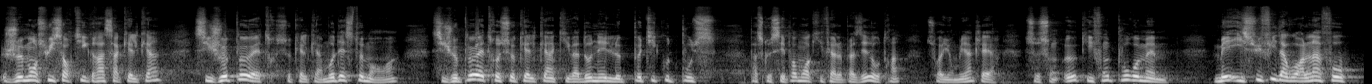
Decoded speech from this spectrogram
Je m'en suis sorti grâce à quelqu'un. Si je peux être ce quelqu'un, modestement, hein, si je peux être ce quelqu'un qui va donner le petit coup de pouce, parce que c'est pas moi qui fais à la place des autres, hein, soyons bien clairs, ce sont eux qui font pour eux-mêmes. Mais il suffit d'avoir l'info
